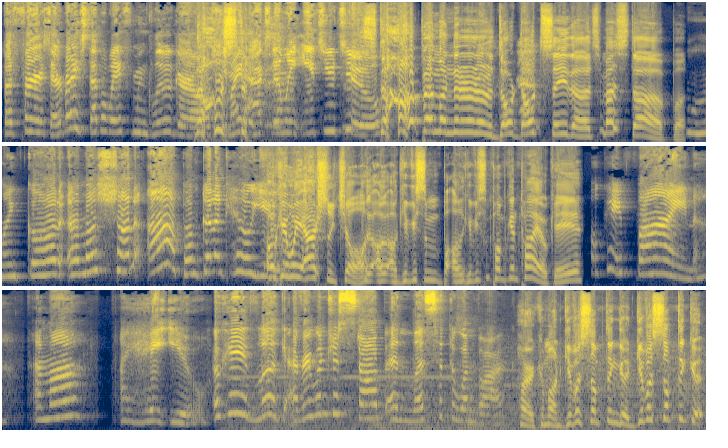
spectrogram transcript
but first, everybody step away from Glue Girl. No, she might accidentally eat you too. Stop, Emma. No, no, no, no. Don't, don't say that. That's messed up. Oh my god, Emma, shut up! I'm gonna kill you. Okay, wait, Ashley, chill. I'll, I'll, I'll give you some. I'll give you some pumpkin pie, okay? Okay, fine. Emma, I hate you. Okay, look, everyone just stop and let's hit the one block. All right, come on. Give us something good. Give us something good.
